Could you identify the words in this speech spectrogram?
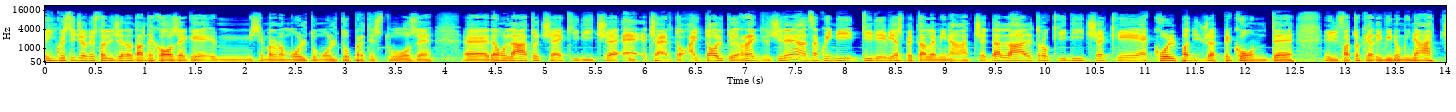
in questi giorni sto leggendo tante cose che mh, mi sembrano molto molto pretestuose. Eh, da un lato c'è chi dice, eh certo, hai tolto il reddito di cittadinanza, quindi ti devi aspettare le minacce. Dall'altro chi dice che è colpa di Giuseppe Conte il fatto che arrivino minacce,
